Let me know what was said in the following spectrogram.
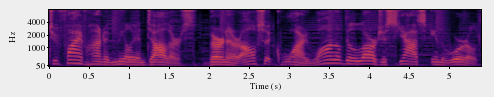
to 500 million dollars. Bernard also acquired one of the largest yachts in the world,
